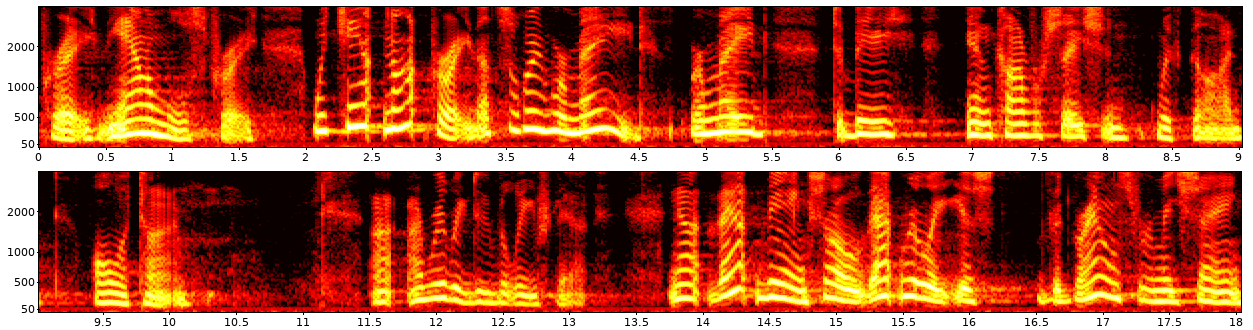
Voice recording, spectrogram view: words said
pray, the animals pray. We can't not pray. That's the way we're made. We're made to be in conversation with God all the time. I, I really do believe that. Now, that being so, that really is the grounds for me saying,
